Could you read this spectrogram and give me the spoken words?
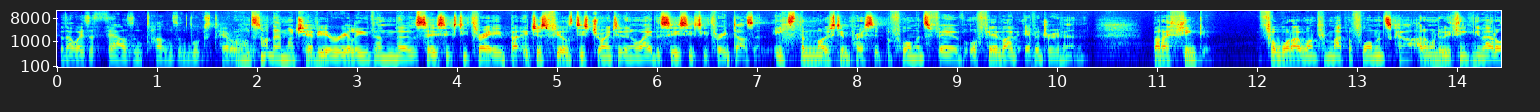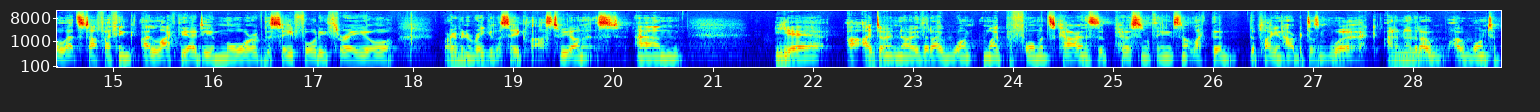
but that weighs a thousand tons and looks terrible. Well, it's not that much heavier really than the C63, but it just feels disjointed in a way the C63 doesn't. It's the most impressive performance FEV or PHEV I've ever driven. But I think for what I want from my performance car, I don't want to be thinking about all that stuff. I think I like the idea more of the C43 or or even a regular C class, to be honest. Um, yeah, I don't know that I want my performance car, and this is a personal thing. It's not like the the plug-in hybrid doesn't work. I don't know that I, I want a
